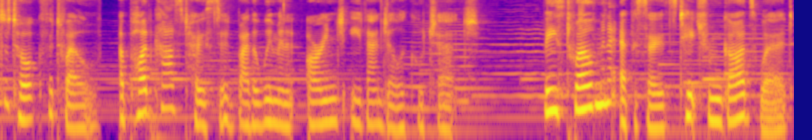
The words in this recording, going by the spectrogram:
to Talk for 12, a podcast hosted by the women at Orange Evangelical Church. These 12 minute episodes teach from God's Word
